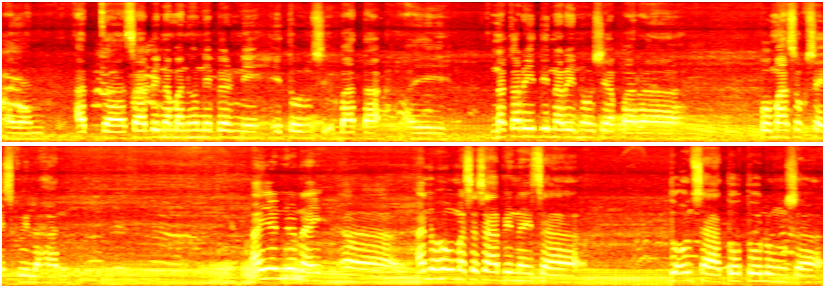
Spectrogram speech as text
Ayan. At ah, sabi naman ho ni Bernie, itong si bata ay nakaready na rin ho siya para pumasok sa eskwelahan. Ayun yun ay, ah, ano hong masasabi na sa doon sa tutulong sa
